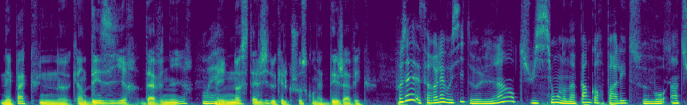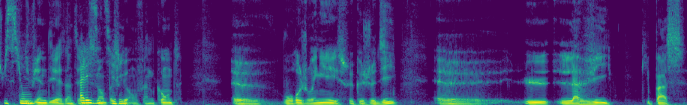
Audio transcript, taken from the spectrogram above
n'est pas qu'un désir d'avenir, Ouais. mais une nostalgie de quelque chose qu'on a déjà vécu. Ça relève aussi de l'intuition. On n'en a pas encore parlé de ce mot Ce intuition. que tu viens de dire est intéressant parce qu'en fin de compte, euh, vous rejoignez ce que je dis. euh, la vie qui passe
